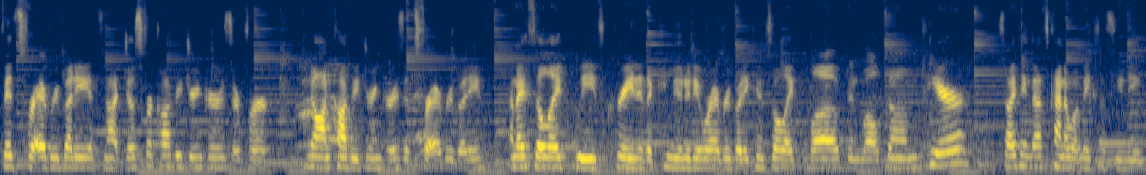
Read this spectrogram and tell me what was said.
fits for everybody. It's not just for coffee drinkers or for non-coffee drinkers, it's for everybody. And I feel like we've created a community where everybody can feel like loved and welcomed here. So I think that's kind of what makes us unique.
